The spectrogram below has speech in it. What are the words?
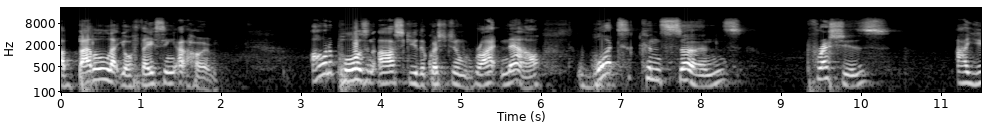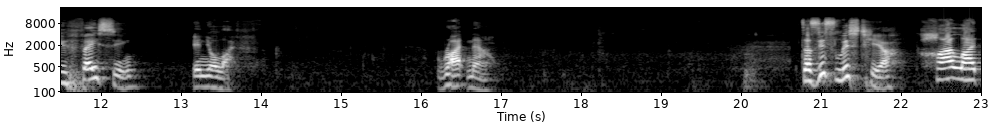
a battle that you're facing at home, I want to pause and ask you the question right now what concerns, pressures are you facing in your life? Right now. Does this list here highlight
